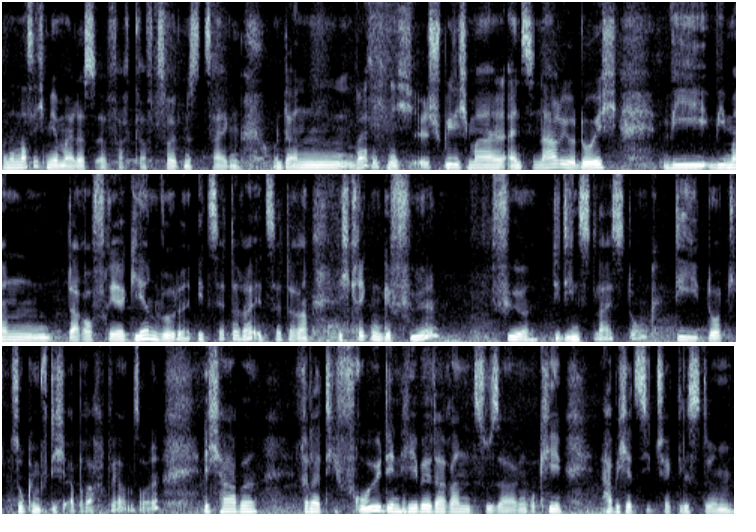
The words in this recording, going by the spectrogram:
Und dann lasse ich mir mal das äh, Fachkraftzeugnis zeigen. Und dann, weiß ich nicht, spiele ich mal ein Szenario durch, wie, wie man darauf reagieren würde, etc. etc. Ich kriege ein Gefühl für die Dienstleistung, die dort zukünftig erbracht werden soll. Ich habe relativ früh den Hebel daran zu sagen, okay, habe ich jetzt die Checkliste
